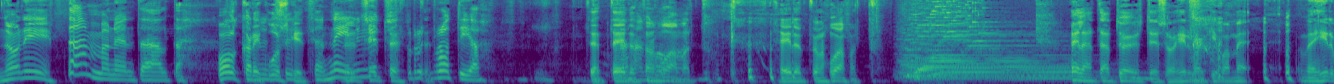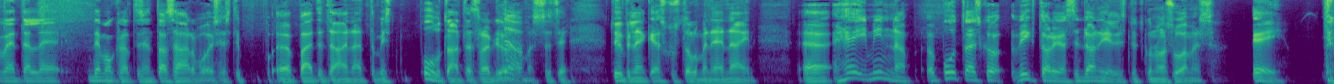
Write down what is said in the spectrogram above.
no niin, Tämmönen täältä. polkkarikuskit. Nyt sitten. Niin, nyt sitten nyt rotia. te, teidät on huomattu. Teidät on huomattu. Meillähän tämä työyhteisö on hirveän kiva. Me, me hirveän tälle demokraattisen tasa-arvoisesti päätetään aina, että mistä puhutaan tässä radio Se tyypillinen keskustelu menee näin. Hei Minna, puhuttaisiko Victoriasta ja Danielista nyt kun on Suomessa? Ei.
